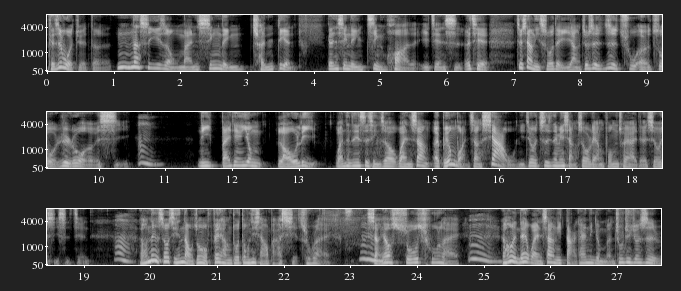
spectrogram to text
可是我觉得那是一种蛮心灵沉淀跟心灵净化的一件事，而且就像你说的一样，就是日出而作，日落而息。嗯，你白天用劳力完成这些事情之后，晚上哎不用晚上，下午你就是那边享受凉风吹来的休息时间。嗯，然后那个时候其实脑中有非常多东西想要把它写出来，嗯、想要说出来。嗯，然后你那晚上你打开那个门出去就是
